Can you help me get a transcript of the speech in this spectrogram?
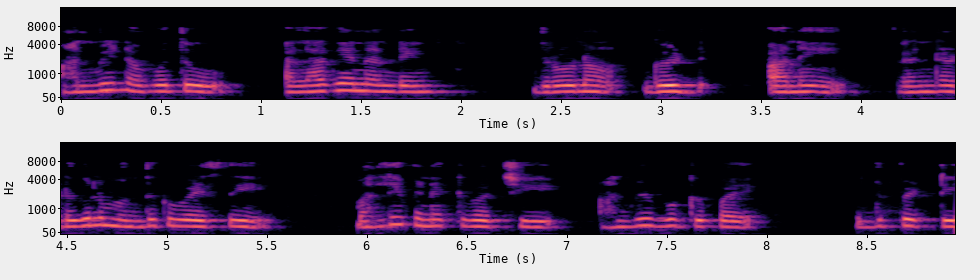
అన్వి నవ్వుతూ అలాగేనండి. ద్రోణ గుడ్ అని రెండు అడుగులు ముందుకు వేసి మళ్ళీ వెనక్కి వచ్చి అన్వి బుగ్గపై ముద్దు పెట్టి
